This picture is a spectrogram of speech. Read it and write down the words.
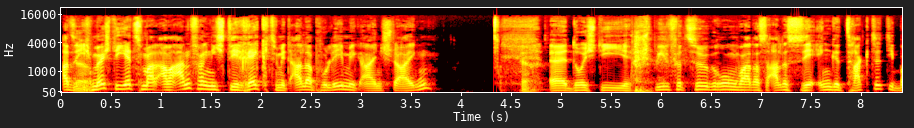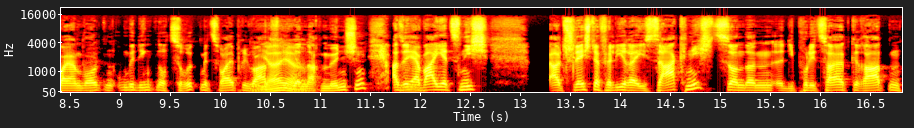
Also ja. ich möchte jetzt mal am Anfang nicht direkt mit aller Polemik einsteigen. Ja. Äh, durch die Spielverzögerung war das alles sehr eng getaktet. Die Bayern wollten unbedingt noch zurück mit zwei Privatfliegern ja, ja. nach München. Also er war jetzt nicht als schlechter Verlierer, ich sag nichts, sondern äh, die Polizei hat geraten,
